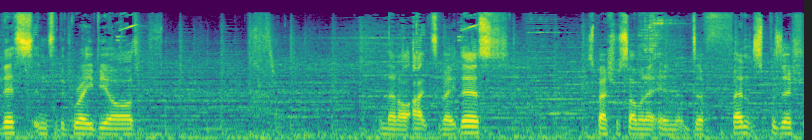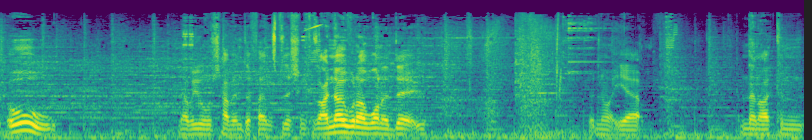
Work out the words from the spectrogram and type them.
this into the graveyard. And then I'll activate this. Special summon it in defense position. Ooh! Now we all just have in defense position because I know what I want to do. But not yet. And then I can...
